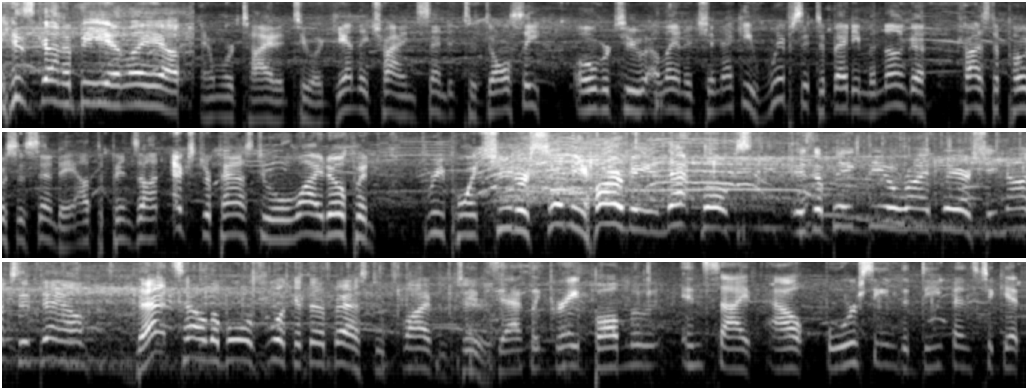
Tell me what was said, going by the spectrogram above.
is going to be a layup. And we're tied at two. Again, they try and send it to Dulcie. Over to Elena Tsineke. Whips it to Betty Mununga. Tries to post a Sende. Out to Pinzan. Extra pass to a wide open three-point shooter, Sydney Harvey. And that, folks, is a big deal right there. She knocks it down. That's how the Bulls look at their best. It's five to two. Exactly. Great ball move inside out, forcing the defense to get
